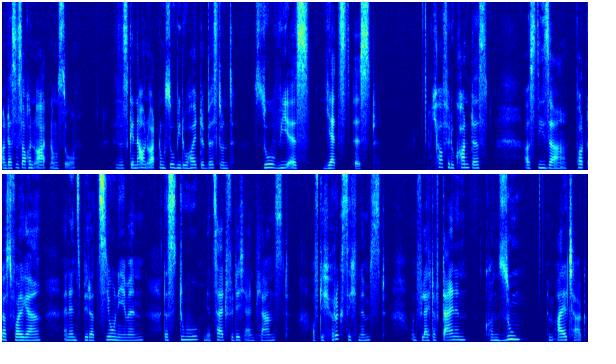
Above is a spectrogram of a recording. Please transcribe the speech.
Und das ist auch in Ordnung so. Es ist genau in Ordnung so, wie du heute bist und so, wie es jetzt ist. Ich hoffe, du konntest aus dieser Podcast-Folge eine Inspiration nehmen, dass du mir Zeit für dich einplanst, auf dich Rücksicht nimmst und vielleicht auf deinen Konsum im Alltag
